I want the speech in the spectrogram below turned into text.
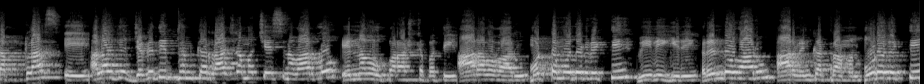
సబ్ క్లాస్ ఏ. అలాగే జగదీప్ ధన్కర్ రాజీనామా చేసిన వారిలో ఎన్నవ ఉపరాష్ట్రపతి ఆరవ వారు. మొట్టమొదటి వ్యక్తి వివి గిరి రెండో వారు ఆర్ వెంకట్రామన్. మూడో వ్యక్తి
